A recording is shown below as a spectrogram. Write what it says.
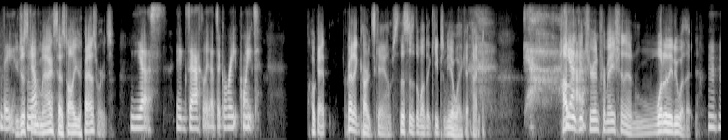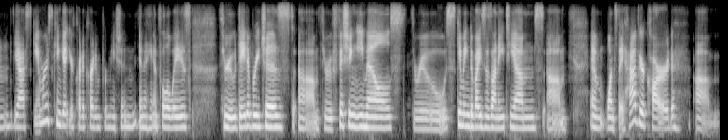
they, You just yep. gave them access to all your passwords. Yes, exactly. That's a great point. Okay. Credit card scams. This is the one that keeps me awake at night. Yeah. How do yeah. they get your information and what do they do with it? hmm Yeah, scammers can get your credit card information in a handful of ways through data breaches, um, through phishing emails, through skimming devices on ATMs. Um, and once they have your card um,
